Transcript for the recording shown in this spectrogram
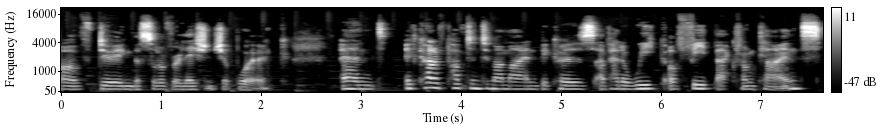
of doing this sort of relationship work. And it kind of popped into my mind because I've had a week of feedback from clients,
